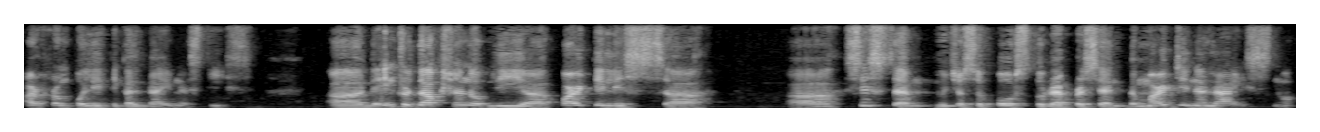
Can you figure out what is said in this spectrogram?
are from political dynasties. Uh, the introduction of the uh, party list uh, system, which was supposed to represent the marginalized, no,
